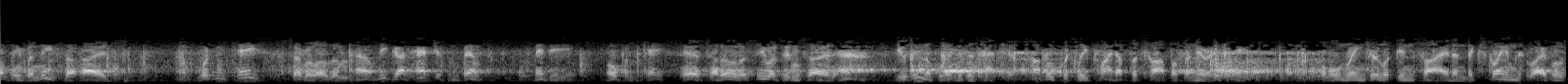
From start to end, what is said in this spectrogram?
something beneath the hides. A wooden case. Several of them. Now, me got hatchet and belt. Maybe open case. Here, Tonto, let's see what's inside. Ah, Using the blade of his hatchet, Tonto quickly pried up the top of the nearest cave. The Lone Ranger looked inside and exclaimed, Rifles.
